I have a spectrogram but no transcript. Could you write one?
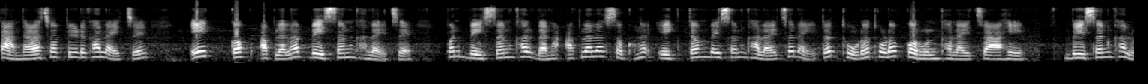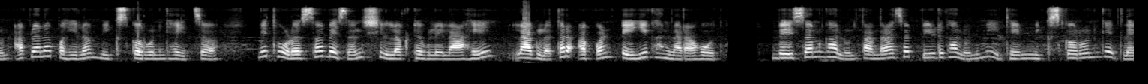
तांदळाचं पीठ घालायचे एक कप आपल्याला बेसन घालायचं आहे पण बेसन घालताना आपल्याला सगळं एकदम बेसन घालायचं नाही तर थोडं थोडं करून घालायचं आहे. बेसन घालून आपल्याला पहिलं मिक्स करून घ्यायचं. मी थोडंसं बेसन शिल्लक ठेवलेलं आहे. लागलं तर आपण तेही घालणार आहोत. बेसन घालून तांदळाचं पीठ घालून मी इथे मिक्स करून घेतले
